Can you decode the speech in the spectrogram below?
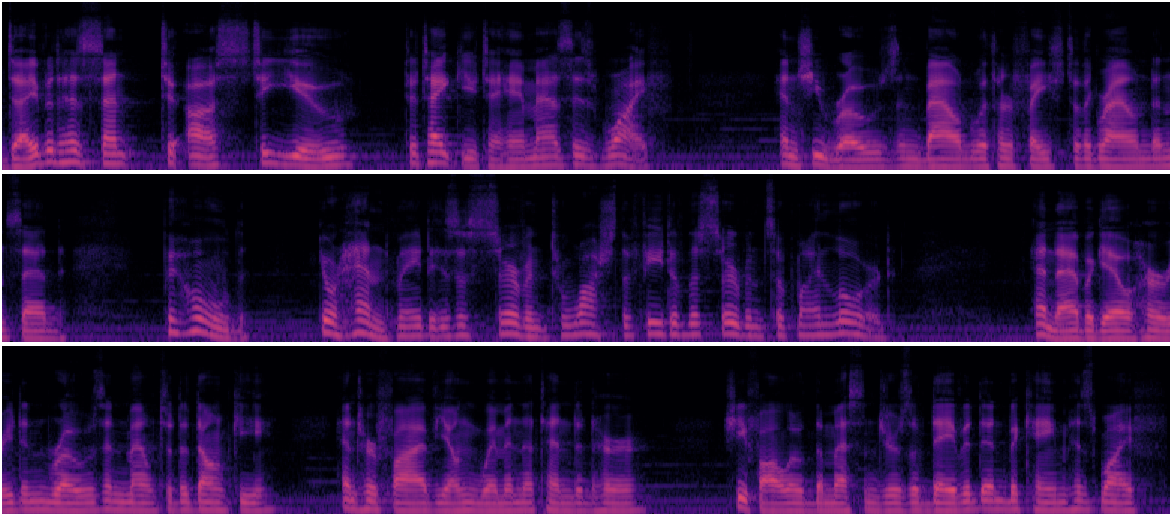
David has sent to us to you to take you to him as his wife. And she rose and bowed with her face to the ground and said, Behold, your handmaid is a servant to wash the feet of the servants of my lord. And Abigail hurried and rose and mounted a donkey, and her five young women attended her. She followed the messengers of David and became his wife.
